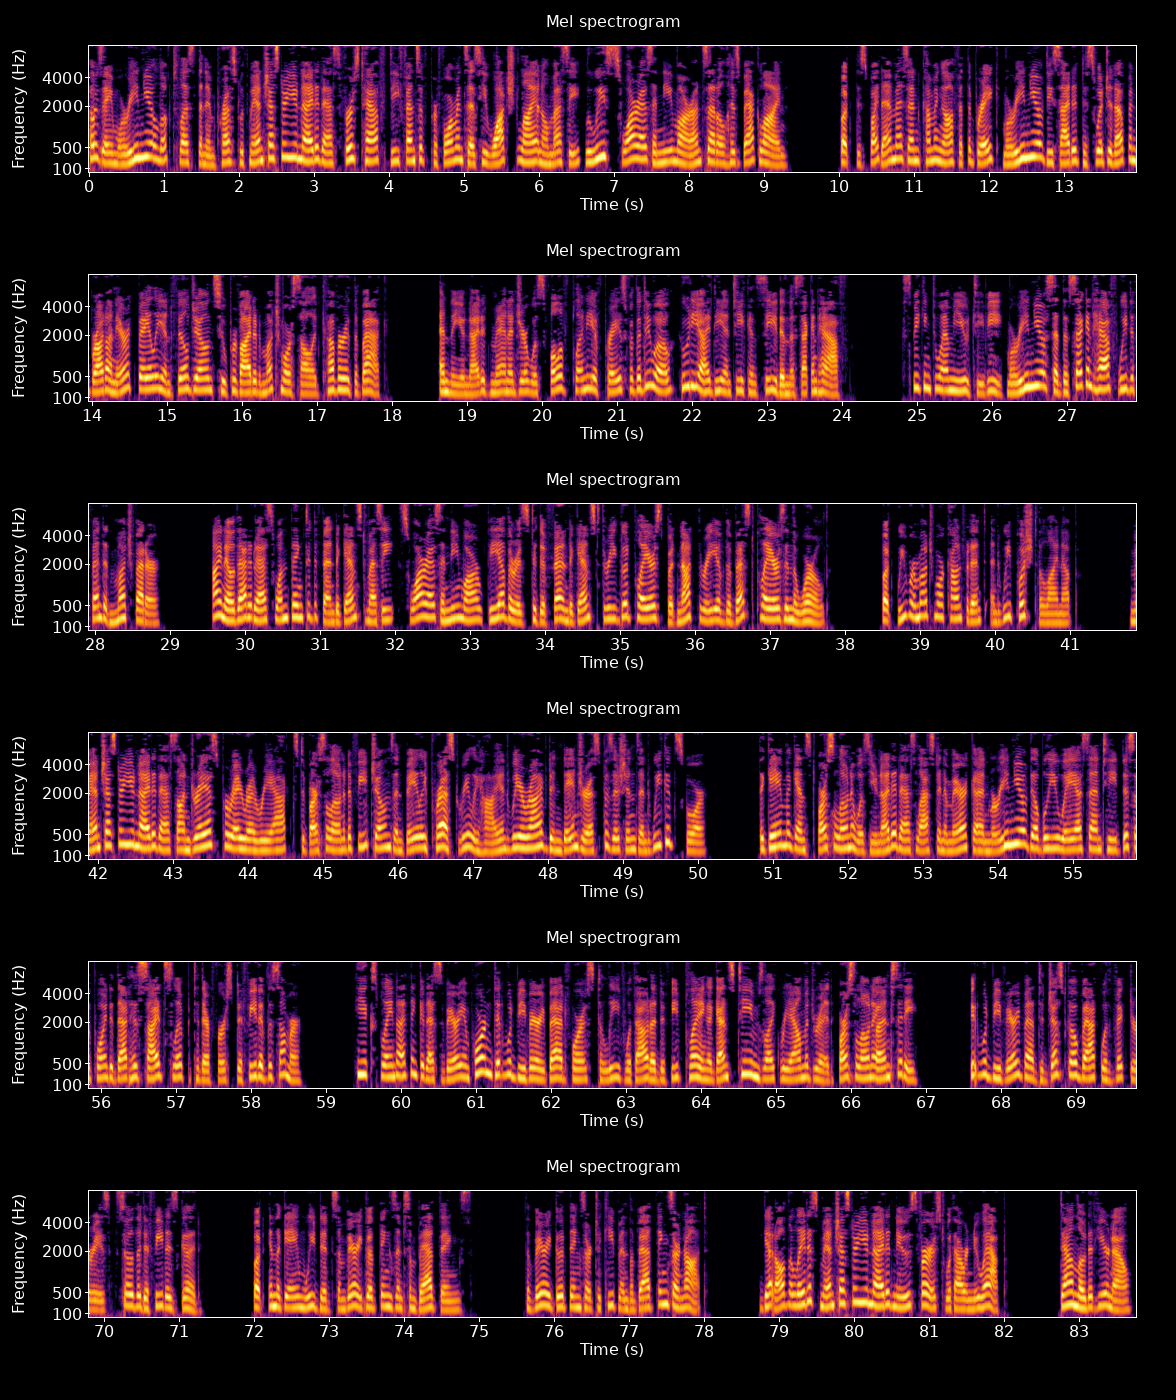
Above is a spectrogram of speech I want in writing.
Jose Mourinho looked less than impressed with Manchester United's first-half defensive performance as he watched Lionel Messi, Luis Suarez and Neymar unsettle his back line. But, despite MSN coming off at the break, Mourinho decided to switch it up and brought on Eric Bailly and Phil Jones who provided a much more solid cover at the back. And the United manager was full of plenty of praise for the duo, who didn't concede in the second half. Speaking to MUTV, Mourinho said the second half we defended much better. I know that it's one thing to defend against Messi, Suarez and Neymar, the other is to defend against three good players but not three of the best players in the world. But we were much more confident, and we pushed the lineup. Manchester United's Andreas Pereira reacts to Barcelona defeat Jones and Bailly pressed really high and we arrived in dangerous positions and we could score. The game against Barcelona was United's last in America and Mourinho wasn't disappointed that his side slipped to their first defeat of the summer. He explained I think it's very important it would be very bad for us to leave without a defeat playing against teams like Real Madrid, Barcelona and City. It would be very bad to just go back with victories, so the defeat is good. But, in the game we did some very good things and some bad things. The very good things are to keep and the bad things are not. Get all the latest Manchester United news first with our new app. Download it here now.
